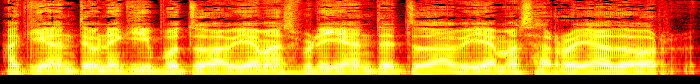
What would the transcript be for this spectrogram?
Aquí ante un equipo todavía más brillante, todavía más arrollador.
